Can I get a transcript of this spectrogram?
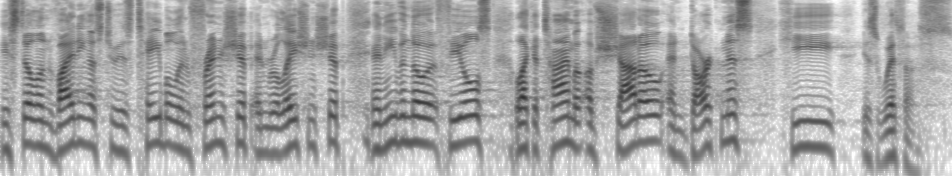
He's still inviting us to his table in friendship and relationship. And even though it feels like a time of shadow and darkness, he is with us.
